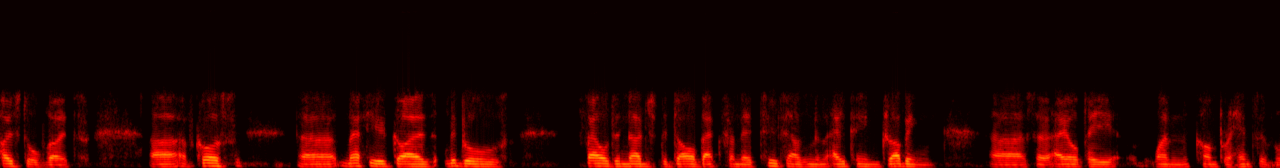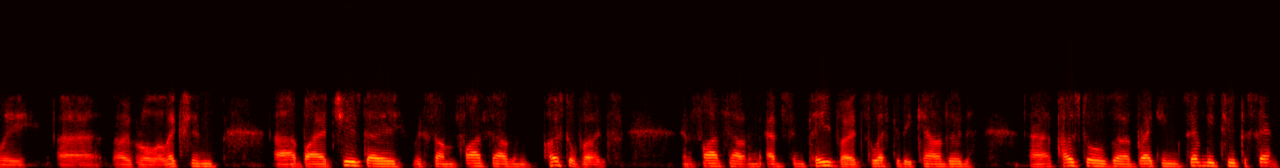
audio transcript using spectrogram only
postal votes. Uh, of course, uh, Matthew Guy's Liberals failed to nudge the dial back from their 2018 drubbing. Uh, so ALP won comprehensively uh, the overall election. Uh, by Tuesday, with some 5,000 postal votes and 5,000 absentee votes left to be counted, uh, postals are breaking 72%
